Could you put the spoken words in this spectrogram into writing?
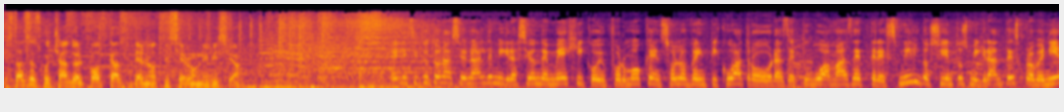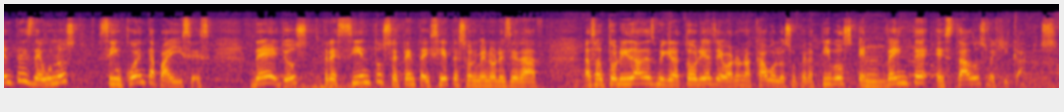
Estás escuchando el podcast del Noticiero Univisión. El Instituto Nacional de Migración de México informó que en solo 24 horas detuvo a más de 3.200 migrantes provenientes de unos 50 países. De ellos, 377 son menores de edad. Las autoridades migratorias llevaron a cabo los operativos en 20 estados mexicanos.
